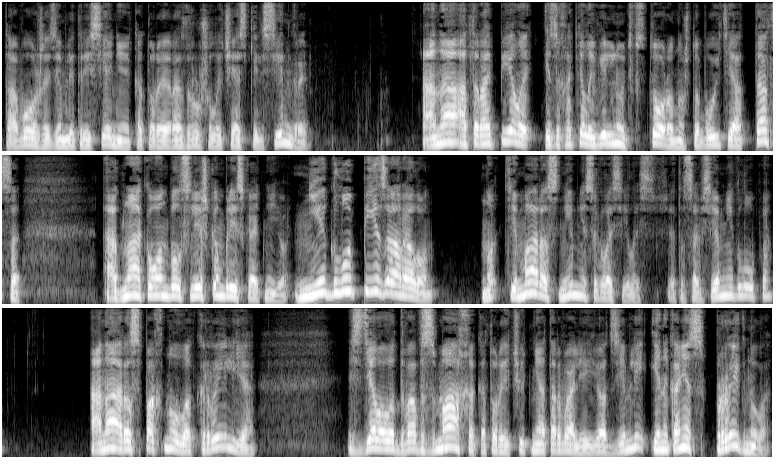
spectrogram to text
того же землетрясения, которое разрушило часть Кельсингры. Она оторопела и захотела вильнуть в сторону, чтобы уйти от Татца, однако он был слишком близко от нее. «Не глупи!» — заорал он. Но Тимара с ним не согласилась. Это совсем не глупо. Она распахнула крылья — сделала два взмаха, которые чуть не оторвали ее от земли, и, наконец, прыгнула.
